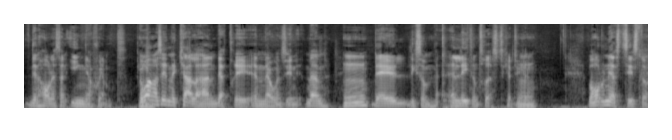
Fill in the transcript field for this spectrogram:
den har nästan inga skämt. Å Mm. andra sidan är Callahan bättre än någonsin. Men Mm. det är ju liksom en liten tröst kan jag tycka. Mm. Vad har du näst sist då?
